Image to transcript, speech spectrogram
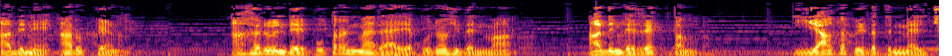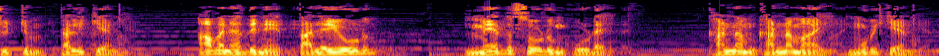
അതിനെ അറുക്കണം. അഹരുവിന്റെ പുത്രന്മാരായ പുരോഹിതന്മാർ അതിന്റെ രക്തം യാഗപീഠത്തിന്മേൽ ചുറ്റും തളിക്കണം. അവൻ അതിനെ തലയോടും മേധസ്സോടും കൂടെ ഖണ്ണം ഖണ്ണമായി മുറിക്കണം.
